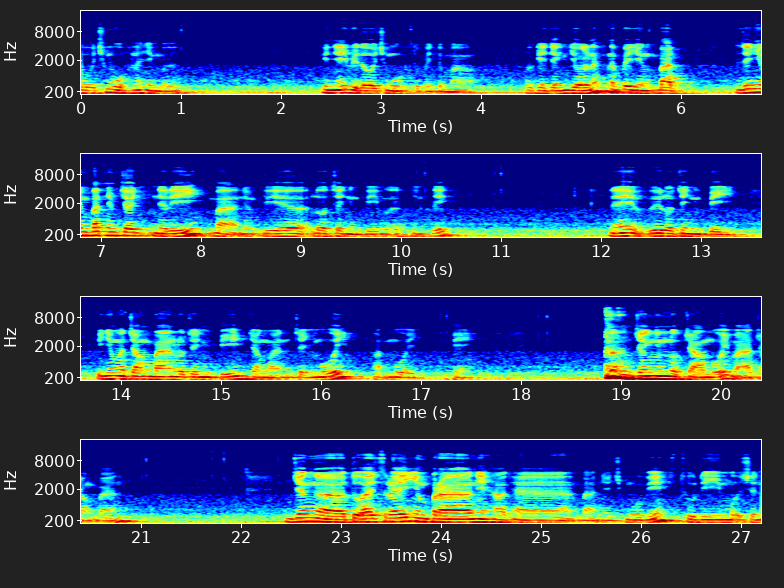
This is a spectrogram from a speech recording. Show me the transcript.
ដូរឈ្មោះណាយើងមើលឃើញទេវាដូរឈ្មោះទៅវិញទៅមក អូខេយើងយល់ណានៅពេលយើងបាត់អញ្ចឹងខ្ញុំបាត់ខ្ញុំចុចនារីបាទខ្ញុំវាលោតចេញទាំងពីរមើលខ្ញុំคลิกនេះវាលោតចេញទាំងពីរគឺខ្ញុំអត់ចង់បានលោតចេញទាំងពីរចង់បានចេញមួយអត់មួយអូខេអញ្ចឹងខ្ញុំលុបចោលមួយបាទចង់បានអញ្ចឹងតួឯស្រីខ្ញុំប្រើនេះហៅថាបាទខ្ញុំឈ្មោះវា 2D motion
